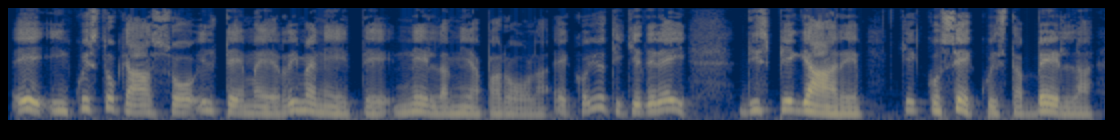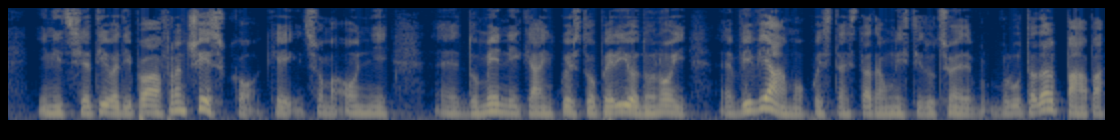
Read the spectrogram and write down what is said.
e in questo caso il tema è rimanete nella mia parola. Ecco, io ti chiederei di spiegare che cos'è questa bella iniziativa di Papa Francesco che insomma ogni eh, domenica in questo periodo noi eh, viviamo, questa è stata un'istituzione voluta dal Papa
